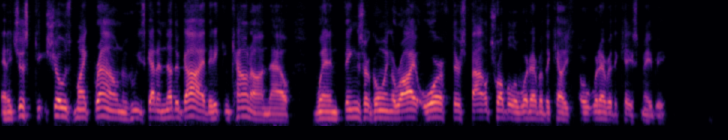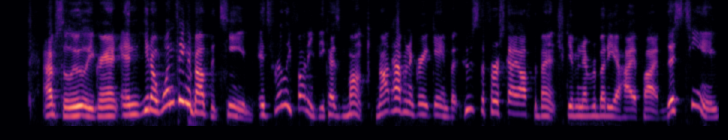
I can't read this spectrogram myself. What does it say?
And it just shows Mike Brown, who he's got another guy that he can count on now when things are going awry or if there's foul trouble or whatever the case or whatever the case may be. Absolutely, Grant. And you know, one thing about the team, it's really funny because Monk not having a great game, but who's the first guy off the bench giving everybody a high five? This team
